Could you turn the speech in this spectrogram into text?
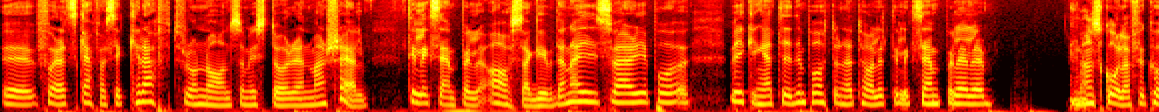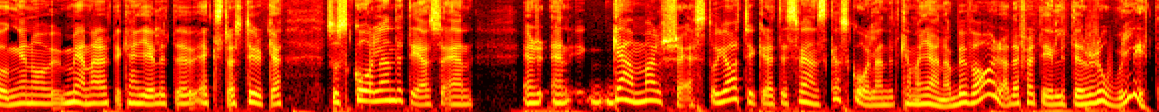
eh, för att skaffa sig kraft från någon som är större än man själv. Till exempel asagudarna i Sverige på vikingatiden på 800-talet till exempel, eller man skålar för kungen och menar att det kan ge lite extra styrka. Så skålandet är alltså en, en, en gammal gest och jag tycker att det svenska skålandet kan man gärna bevara därför att det är lite roligt.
